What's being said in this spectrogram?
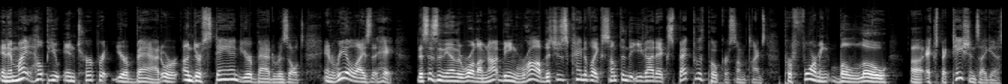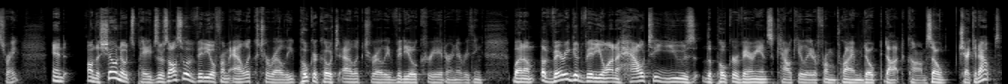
and it might help you interpret your bad or understand your bad results and realize that, hey, this isn't the end of the world. I'm not being robbed. This is just kind of like something that you got to expect with poker sometimes, performing below uh, expectations, I guess, right? And on the show notes page, there's also a video from Alec Torelli, poker coach Alec Torelli, video creator and everything. But um, a very good video on how to use the poker variance calculator from primedope.com. So check it out.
